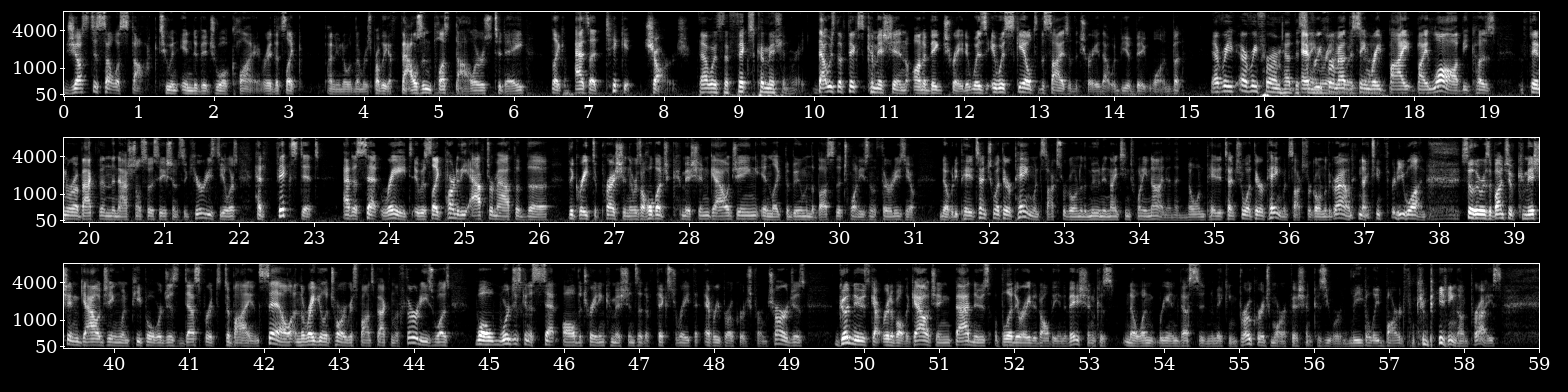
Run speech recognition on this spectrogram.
just to sell a stock to an individual client, right? That's like, I don't even know what the number is, probably a thousand plus dollars today, like as a ticket charge. That was the fixed commission rate. That was the fixed commission on a big trade. It was it was scaled to the size of the trade. That would be a big one. But Every every firm had the same. every rate. firm It had the same uh, rate by by law because FINRA back then the National Association of Securities Dealers had fixed it at a set rate. It was like part of the aftermath of the the Great Depression. There was a whole bunch of commission gouging in like the boom and the bust of the 20s and the 30s. You know, nobody paid attention to what they were paying when stocks were going to the moon in 1929, and then no one paid attention to what they were paying when stocks were going to the ground in 1931. So there was a bunch of commission gouging when people were just desperate to buy and sell. And the regulatory response back in the 30s was, well, we're just going to set all the trading commissions at a fixed rate that every brokerage firm charges. Good news got rid of all the gouging. Bad news obliterated all the innovation because no one reinvested into making brokerage more efficient because you were legally barred from competing on price.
